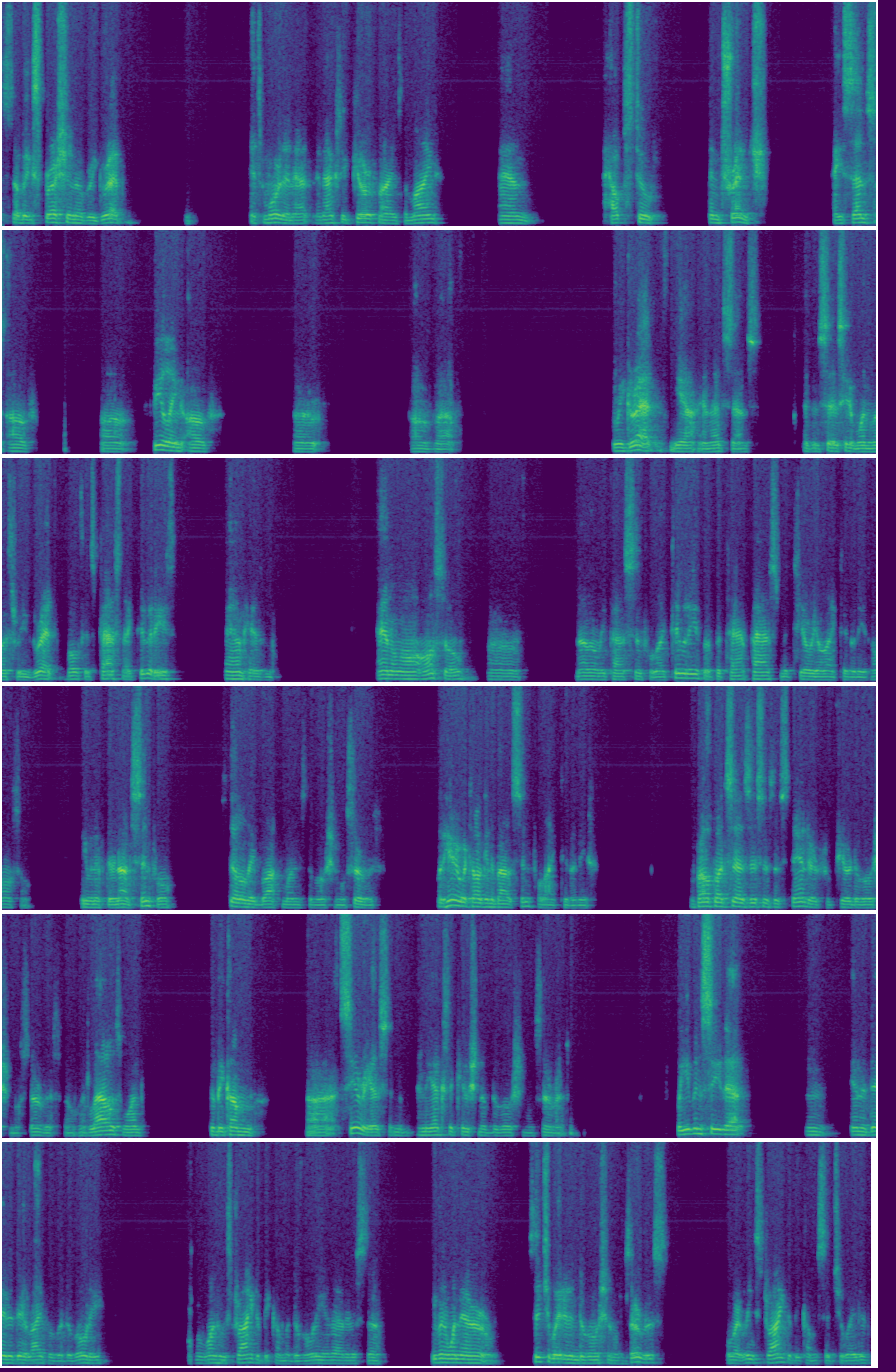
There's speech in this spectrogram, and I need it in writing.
some expression of regret. It's more than that. It actually purifies the mind and helps to entrench a sense of uh, feeling of uh, of uh, regret. Yeah, in that sense, as it says here, one must regret both his past activities and his and along also uh, not only past sinful activities, but the past material activities also. Even if they're not sinful, still they block one's devotional service. But here we're talking about sinful activities. And Prabhupada says this is a standard for pure devotional service. So it allows one to become uh, serious in the, in the execution of devotional service. We even see that in, in the day-to-day life of a devotee, the one who's trying to become a devotee, and that is uh, even when they're situated in devotional service, or at least trying to become situated,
